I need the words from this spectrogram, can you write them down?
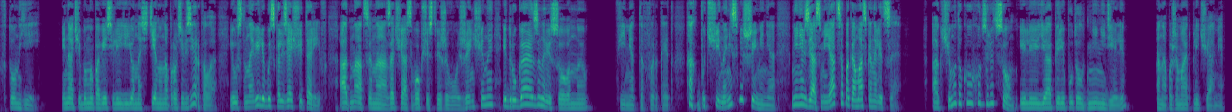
в тон ей иначе бы мы повесили ее на стену напротив зеркала и установили бы скользящий тариф. Одна цена за час в обществе живой женщины и другая за нарисованную. Фиметта фыркает. «Ах, Бучина, не смеши меня. Мне нельзя смеяться, пока маска на лице». «А к чему такой уход за лицом? Или я перепутал дни недели?» Она пожимает плечами.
